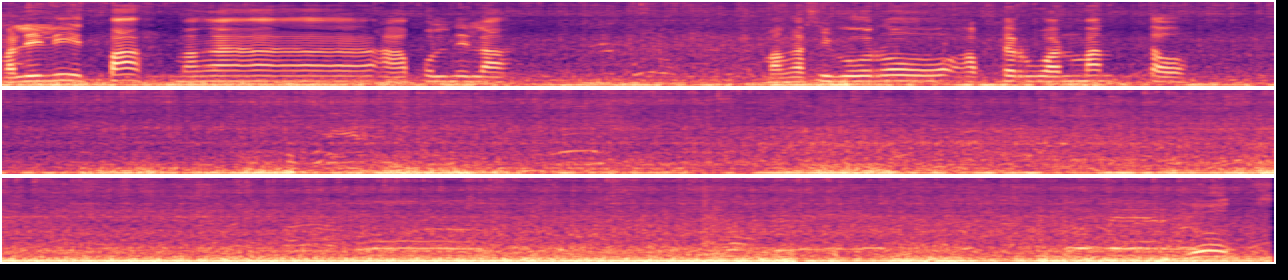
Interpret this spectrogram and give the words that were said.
maliliit pa mga apple nila. Mga siguro after one month to. Blueberry. Good.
